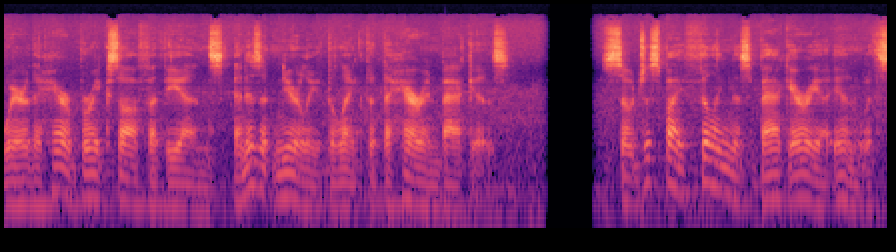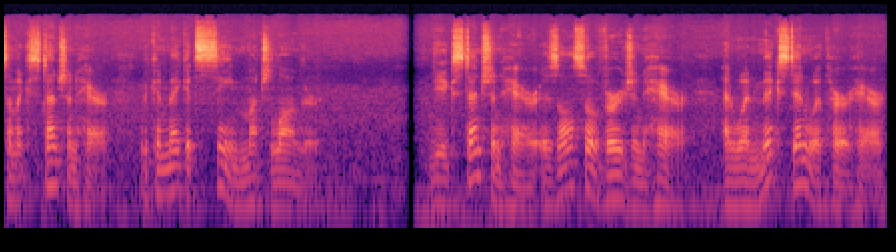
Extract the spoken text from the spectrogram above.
where the hair breaks off at the ends and isn't nearly the length that the hair in back is. So just by filling this back area in with some extension hair, we can make it seem much longer. The extension hair is also virgin hair, and when mixed in with her hair,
